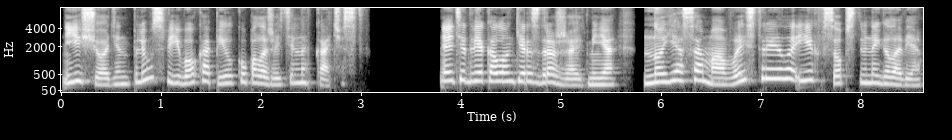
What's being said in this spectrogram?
Еще один плюс в его копилку положительных качеств. Эти две колонки раздражают меня, но я сама выстроила их в собственной голове.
